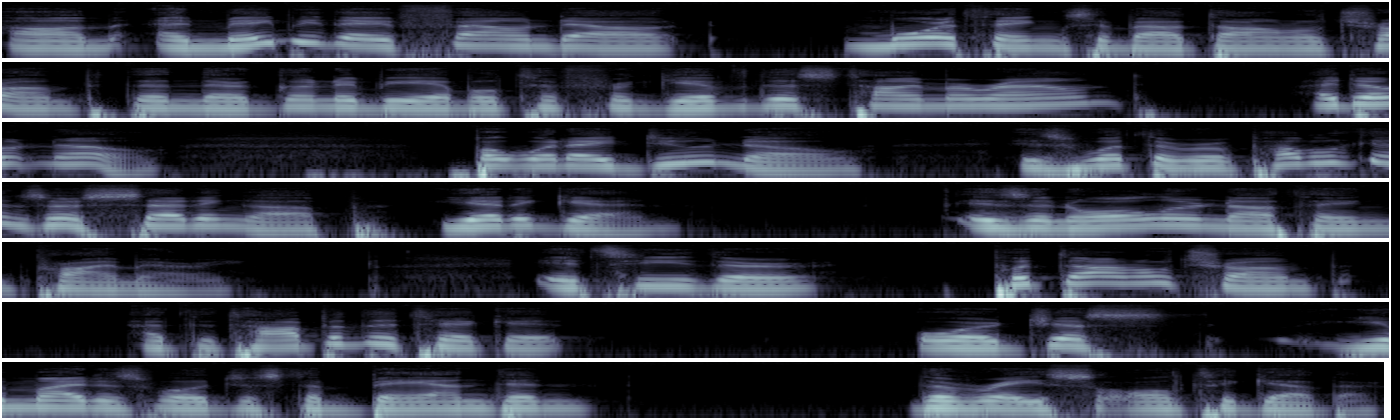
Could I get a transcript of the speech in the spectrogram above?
Um, and maybe they've found out more things about Donald Trump than they're going to be able to forgive this time around. I don't know. But what I do know is what the Republicans are setting up yet again is an all or nothing primary. It's either put Donald Trump at the top of the ticket or just you might as well just abandon the race altogether.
